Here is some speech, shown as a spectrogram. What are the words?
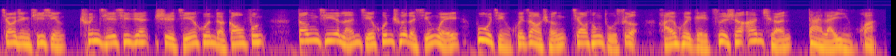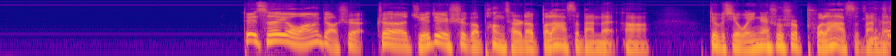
交警提醒：春节期间是结婚的高峰，当街拦截婚车的行为不仅会造成交通堵塞，还会给自身安全带来隐患。对此，有网友表示：“这绝对是个碰瓷儿的 Plus 版本啊！对不起，我应该说是 Plus 版本。”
